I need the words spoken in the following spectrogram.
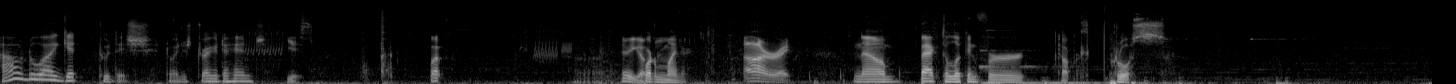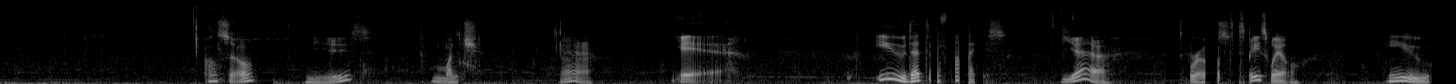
How do I get to this? Do I just drag it to hand? Yes. What? Uh, there you go. Portable miner. All right. Now back to looking for Copper. pros. Also, Yes. munch. Ah. Yeah. Ew, that thing flies. Yeah. Gross. Space whale. Ew.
